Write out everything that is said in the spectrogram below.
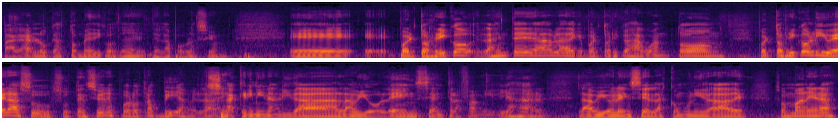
pagar los gastos médicos de, de la población. Eh, eh, Puerto Rico, la gente habla de que Puerto Rico es aguantón. Puerto Rico libera su- sus tensiones por otras vías, ¿verdad? Sí. La criminalidad, la violencia intrafamiliar, la violencia en las comunidades. Son maneras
